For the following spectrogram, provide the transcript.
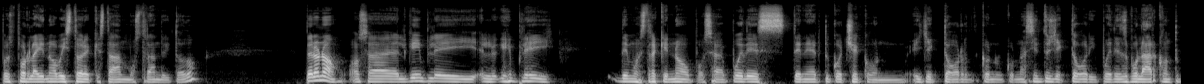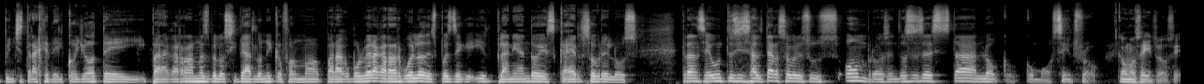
pues por la nueva historia que estaban mostrando y todo. Pero no, o sea, el gameplay, el gameplay demuestra que no. O sea, puedes tener tu coche con eyector, con, con asiento eyector y puedes volar con tu pinche traje del coyote y para agarrar más velocidad. La única forma para volver a agarrar vuelo después de ir planeando es caer sobre los transeúntes y saltar sobre sus hombros. Entonces está loco, como Saints Row. Como Saints Row, sí.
